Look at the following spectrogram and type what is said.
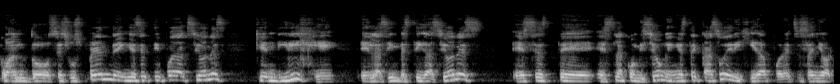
Cuando se suspenden ese tipo de acciones, quien dirige las investigaciones es, este, es la comisión, en este caso dirigida por este señor.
